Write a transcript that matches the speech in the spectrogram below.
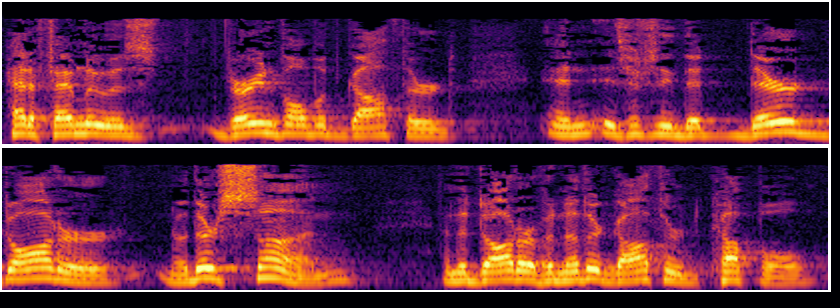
Had a family who was very involved with Gothard, and it's interesting that their daughter, no, their son, and the daughter of another Gothard couple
